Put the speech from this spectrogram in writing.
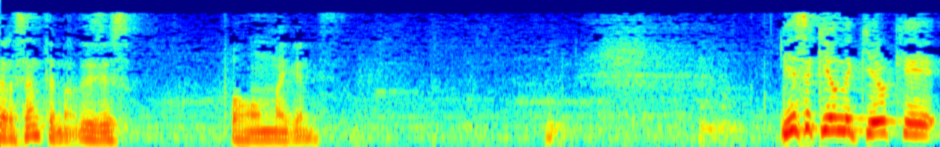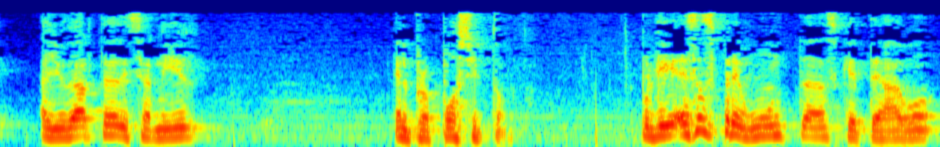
Interesante, ¿no? Dices, oh my goodness. Y es aquí donde quiero que ayudarte a discernir el propósito. Porque esas preguntas que te hago,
